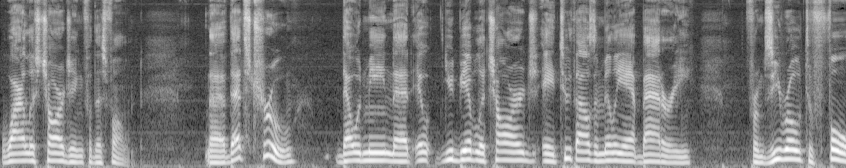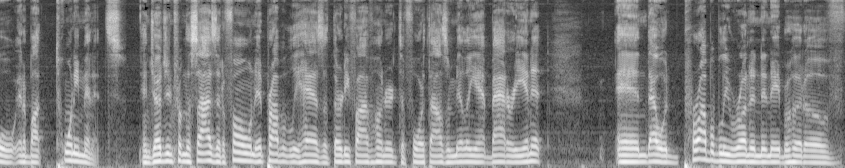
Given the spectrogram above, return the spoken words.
wireless charging for this phone. Now, if that's true, that would mean that it, you'd be able to charge a 2000 milliamp battery from zero to full in about 20 minutes. And judging from the size of the phone, it probably has a 3500 to 4000 milliamp battery in it. And that would probably run in the neighborhood of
